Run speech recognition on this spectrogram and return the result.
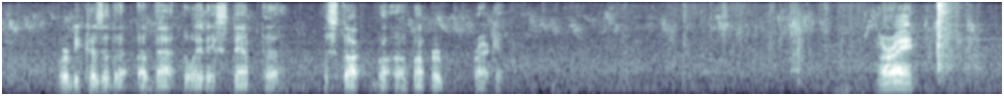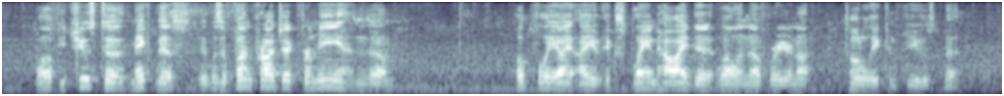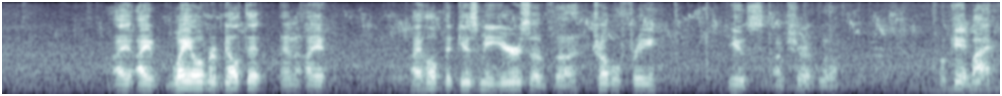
were because of the of that the way they stamped the the stock bu uh, bumper bracket. All right. Well, if you choose to make this, it was a fun project for me, and um, hopefully I, I explained how I did it well enough where you're not totally confused. But I, I way overbuilt it, and I I hope it gives me years of uh, trouble-free use. I'm sure it will. Okay, bye.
